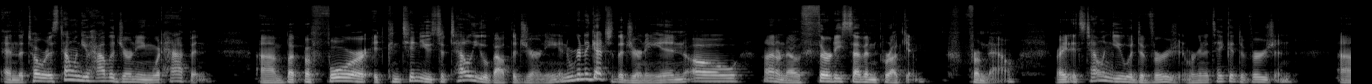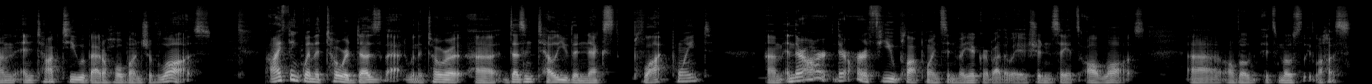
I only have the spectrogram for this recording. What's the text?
and the Torah is telling you how the journeying would happen. Um, but before it continues to tell you about the journey, and we're going to get to the journey in oh I don't know 37 prakim from now, right? It's telling you a diversion. We're going to take a diversion um, and talk to you about a whole bunch of laws. I think when the Torah does that, when the Torah uh, doesn't tell you the next plot point, um, and there are there are a few plot points in Vayikra, by the way. I shouldn't say it's all laws, uh, although it's mostly laws.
